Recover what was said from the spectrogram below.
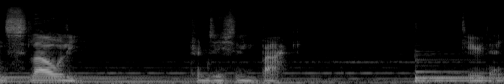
And slowly transitioning back to your day.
